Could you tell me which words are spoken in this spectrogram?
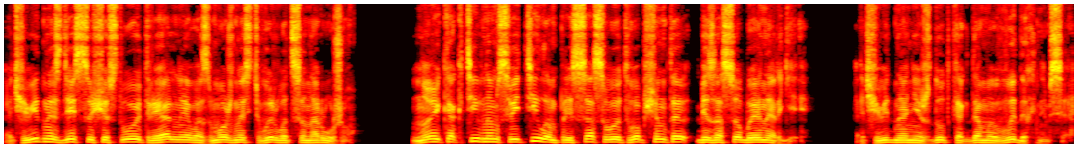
Очевидно, здесь существует реальная возможность вырваться наружу. Но и к активным светилам присасывают, в общем-то, без особой энергии. Очевидно, они ждут, когда мы выдохнемся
